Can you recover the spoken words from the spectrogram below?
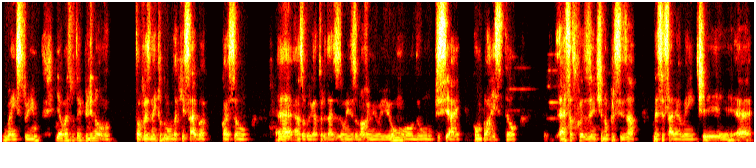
o mainstream e ao mesmo tempo, de novo, talvez nem todo mundo aqui saiba quais são é, as obrigatoriedades do ISO 9001 ou do PCI Compliance. Então, essas coisas a gente não precisa necessariamente é,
